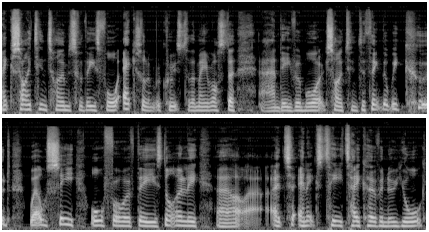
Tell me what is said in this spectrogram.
Exciting times for these four excellent recruits to the main roster, and even more exciting to think that we could well see all four of these not only uh, at NXT Takeover New York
